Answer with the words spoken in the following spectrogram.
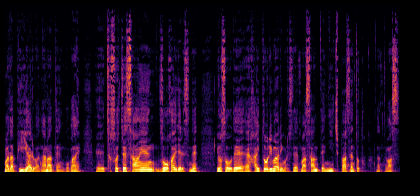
まだ PR は7.5倍、えー、そして3円増配でですね、予想で、配当利回りもですね、まあ3.21%となってます。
